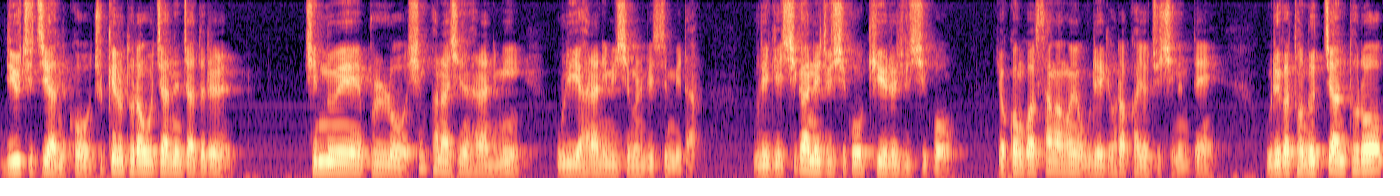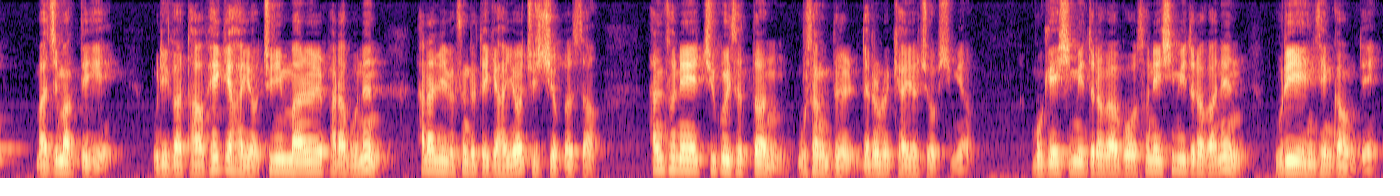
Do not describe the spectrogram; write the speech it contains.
뉘우치지 않고 주께로 돌아오지 않는 자들을 진노의 불로 심판하시는 하나님이 우리의 하나님이심을 믿습니다. 우리에게 시간을 주시고 기회를 주시고 여건과 상황을 우리에게 허락하여 주시는데 우리가 더 늦지 않도록 마지막 때에 우리가 다 회개하여 주님만을 바라보는 하나님의 백성들 되게 하여 주시옵소서. 한 손에 쥐고 있었던 우상들 내려놓게 하여 주옵시며 목에 힘이 들어가고 손에 힘이 들어가는 우리의 인생 가운데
